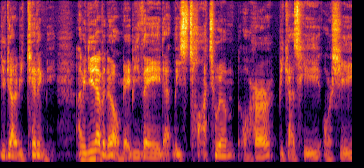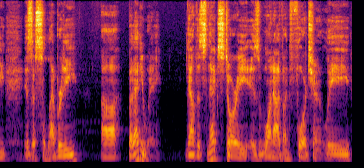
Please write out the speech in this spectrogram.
You gotta be kidding me. I mean, you never know. Maybe they'd at least talk to him or her because he or she is a celebrity. Uh, but anyway, now this next story is one I've unfortunately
